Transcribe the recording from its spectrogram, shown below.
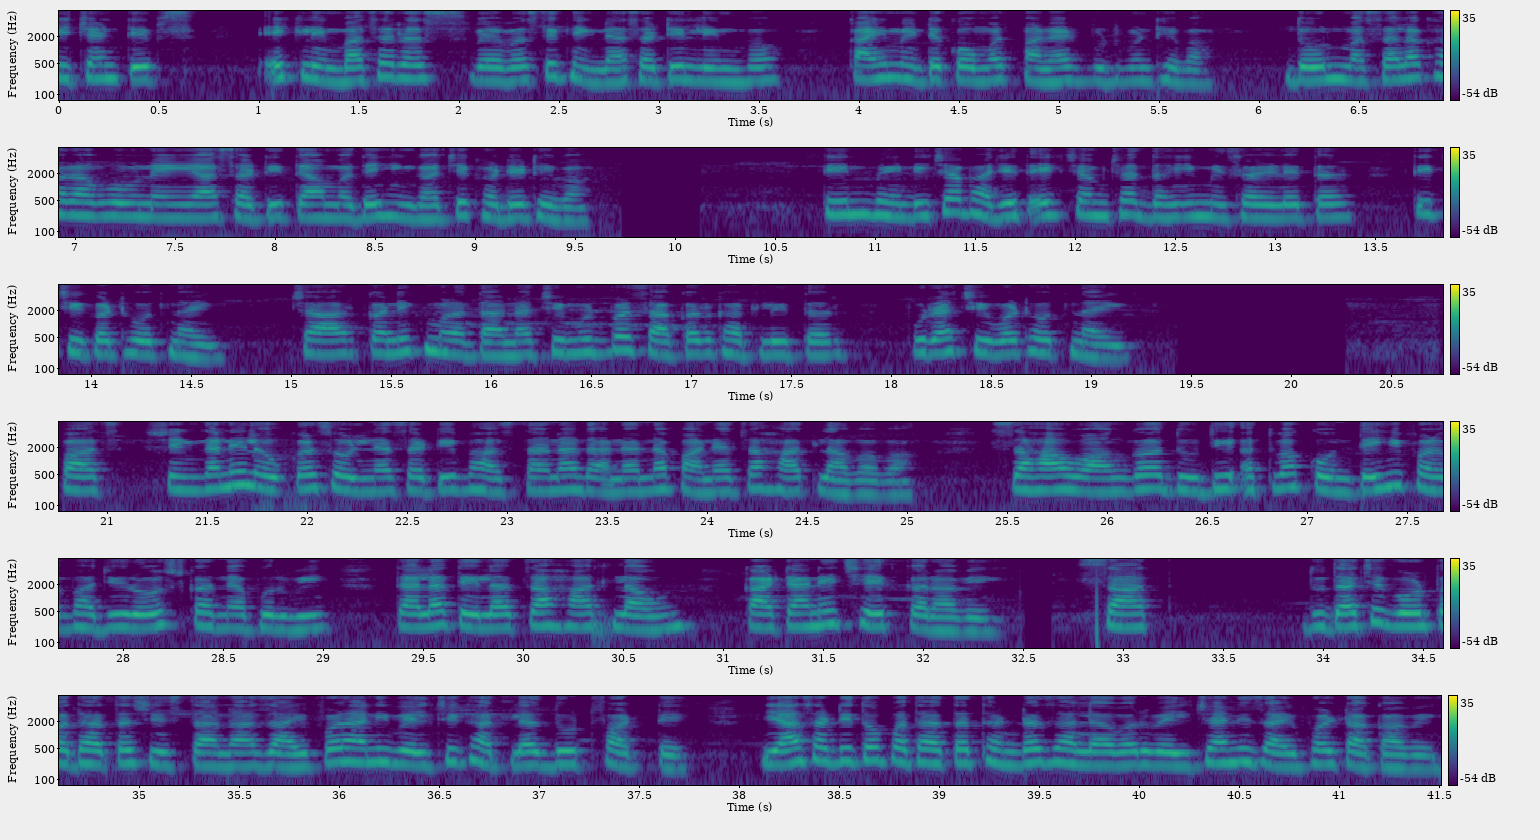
Kitchen tips एक लिंबाचा रस व्यवस्थित निघण्यासाठी लिंब काही मिनटं कोमट पाण्यात बुडवून ठेवा. दोन मसाला खराब होऊ नये यासाठी त्यामध्ये हिंगाचे खडे ठेवा. तीन भेंडीच्या भाजीत एक चमचा दही मिसळले तर ती चिकट होत नाही. चार कणिक मळताना चिमूटभर साखर घातली तर पुरा चिवट होत नाही. पाच. शेंगदाणे लवकर सोलण्यासाठी भाजताना दाण्यांना पाण्याचा हात लावावा. सहा. वांग दुधी अथवा कोणतेही फळभाजी रोस्ट करण्यापूर्वी त्याला तेलाचा हात लावून काट्याने छेद करावे. सात. दुधाचे गोड पदार्थ शिजताना जायफळ आणि वेलची घातल्यास दूध फाटते. यासाठी तो पदार्थ थंड झाल्यावर वेलची आणि जायफळ टाकावे.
